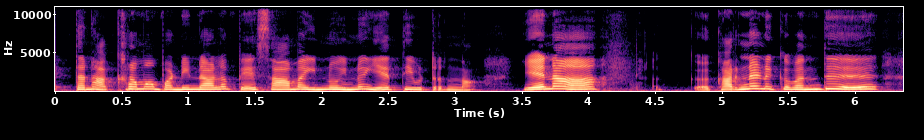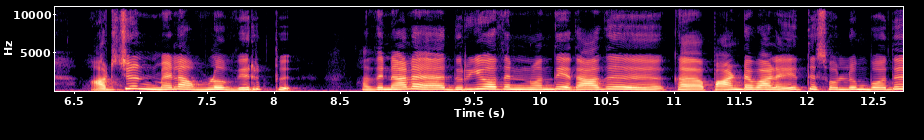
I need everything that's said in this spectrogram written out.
எத்தனை அக்கிரமம் பண்ணினாலும் பேசாமல் இன்னும் இன்னும் ஏற்றி விட்டுருந்தான். ஏன்னா கர்ணனுக்கு வந்து அர்ஜுன் மேலே அவ்வளோ வெறுப்பு. அதனால துரியோதன் வந்து ஏதாவது க பாண்டவாளை ஏற்று சொல்லும்போது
